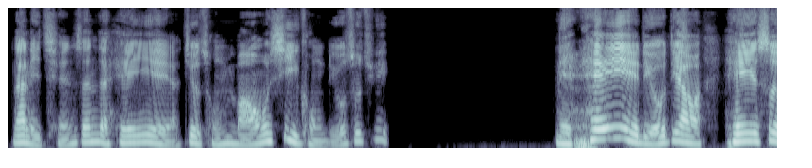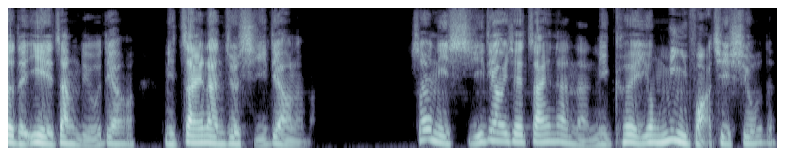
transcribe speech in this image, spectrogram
那你全身的黑夜呀，就从毛细孔流出去。你黑夜流掉啊，黑色的业障流掉啊，你灾难就洗掉了嘛。所以你洗掉一些灾难呢，你可以用秘法去修的。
